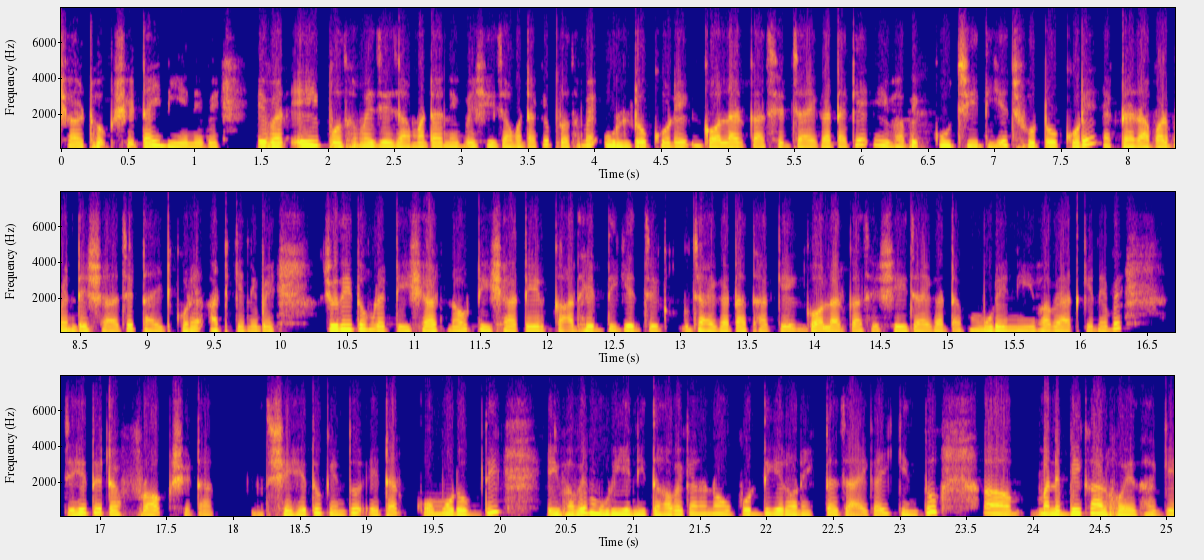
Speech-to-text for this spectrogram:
শার্ট হোক সেটাই নিয়ে নেবে। এবার এই প্রথমে যে জামাটা নেবে সেই জামাটাকে প্রথমে উল্টো করে গলার কাছের জায়গাটাকে এইভাবে কুচি দিয়ে ছোট করে একটা রাবার ব্যান্ডের সাহায্যে টাইট করে আটকে নেবে। যদি তোমরা টি শার্ট নাও টি শার্টের কাঁধের দিকে যে জায়গাটা থাকে গলার কাছে সেই জায়গাটা মুড়ে নিয়ে এভাবে আটকে নেবে। যেহেতু এটা ফ্রক সেটা সেহেতু কিন্তু এটার কোমর অবধি এইভাবে মুড়িয়ে নিতে হবে। কেননা উপর দিকের অনেকটা জায়গায় কিন্তু মানে বেকার হয়ে থাকে।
